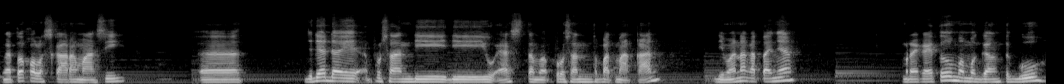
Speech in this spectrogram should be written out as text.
nggak tahu kalau sekarang masih. Uh, jadi ada perusahaan di di US, tempat, perusahaan tempat makan, di mana katanya mereka itu memegang teguh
